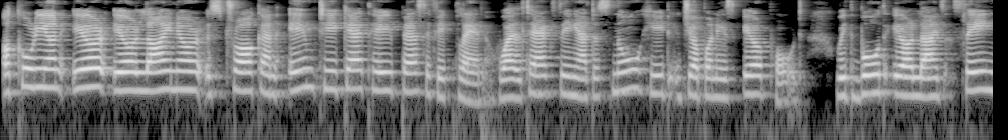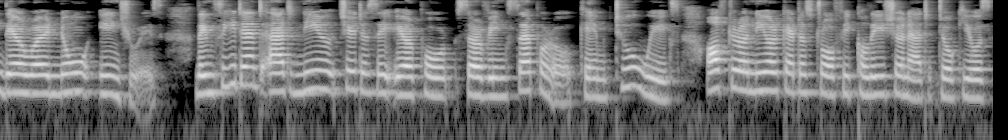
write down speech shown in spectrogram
A Korean air airliner struck an empty Cathay Pacific plane while taxiing at a snow-hit Japanese airport, with both airlines saying there were no injuries. The incident at New Chitose Airport serving Sapporo came two weeks after a near-catastrophic collision at Tokyo's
